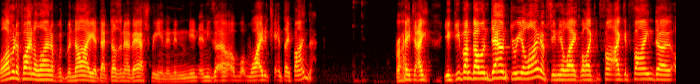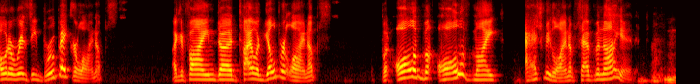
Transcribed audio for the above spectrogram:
well, I'm going to find a lineup with Manaea that doesn't have Ashby in it, and and you go, "Uh, why can't I find that? Right? I you keep on going down through your lineups, and you're like, well, I could find I could find uh, Odorizzi Brubaker lineups. I could find uh, Tyler Gilbert lineups, but all of my all of my Ashby lineups have Manaea in it.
